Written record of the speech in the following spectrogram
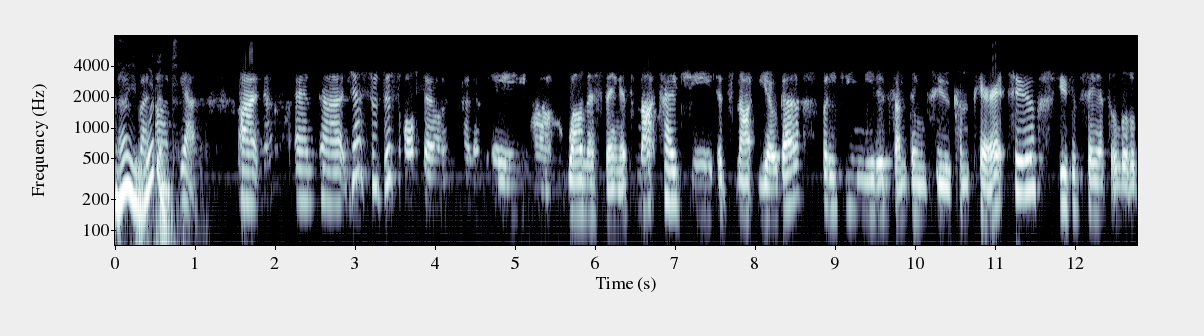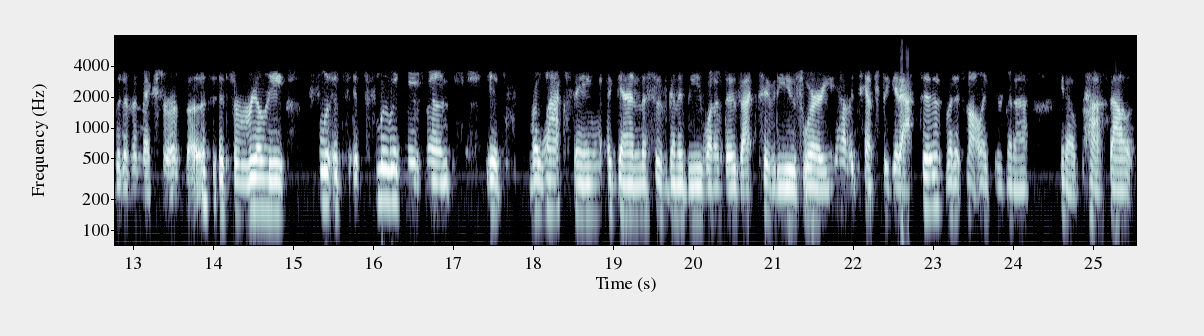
No, you but, wouldn't. Um, yes. Uh, and uh, yeah, so this also is kind of a um, wellness thing. It's not Tai Chi, it's not yoga, but if you needed something to compare it to, you could say it's a little bit of a mixture of both. It's a really flu- it's it's fluid movements. It's relaxing. Again, this is going to be one of those activities where you have a chance to get active, but it's not like you're going to, you know, pass out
